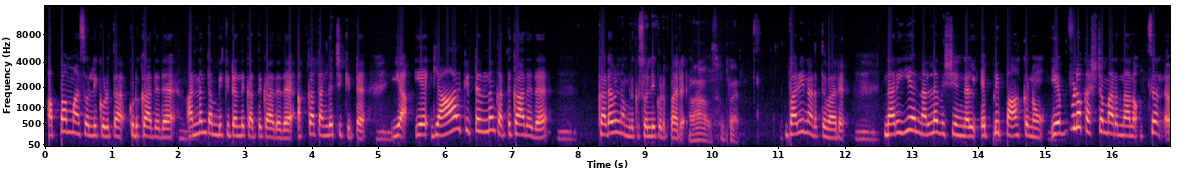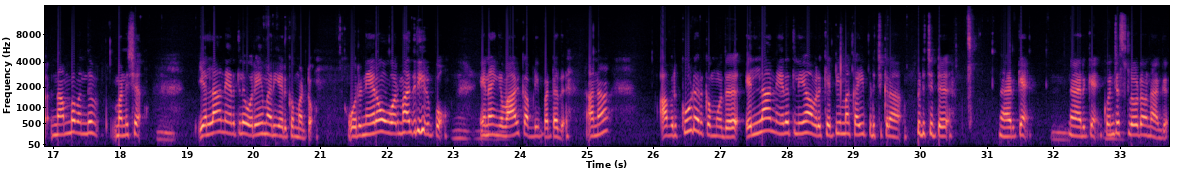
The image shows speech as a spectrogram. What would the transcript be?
அப்பா அம்மா சொல்லி கொடுத்தா கொடுக்காதத அண்ணன் தம்பி கிட்ட இருந்து கத்துக்காதத அக்கா தங்கச்சி கிட்ட யார்கிட்ட இருந்தும் கத்துக்காதத கடவுள் நம்மளுக்கு சொல்லி கொடுப்பாரு. சூப்பர். வழி நடத்துவாரு. நிறைய நல்ல விஷயங்கள் எப்படி பார்க்கணும் எவ்வளோ கஷ்டமா இருந்தாலும் நம்ம வந்து மனுஷன் எல்லா நேரத்துலயும் ஒரே மாதிரியே இருக்க மாட்டோம். ஒரு நேரம் ஒவ்வொரு மாதிரி இருப்போம். ஏன்னா இங்க வாழ்க்கை அப்படிப்பட்டது. ஆனா அவர் கூட இருக்கும் போது எல்லா நேரத்துலயும் அவர் கெட்டியமா கை பிடிச்சுக்கிறா பிடிச்சிட்டு நான் இருக்கேன் நான் இருக்கேன் கொஞ்சம் ஸ்லோ டவுன் ஆகு.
